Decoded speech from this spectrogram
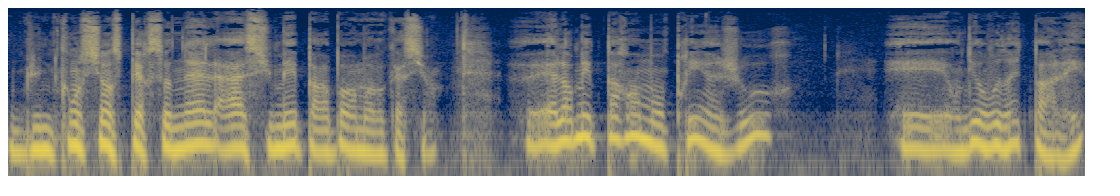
d'une conscience personnelle à assumer par rapport à ma vocation. Et alors mes parents m'ont pris un jour et on dit on voudrait te parler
